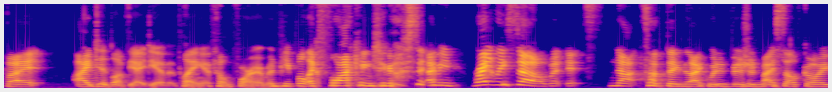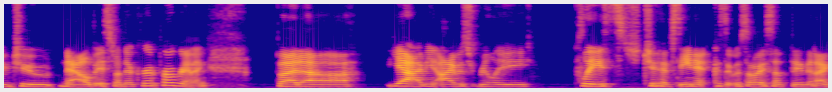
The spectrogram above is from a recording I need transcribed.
But I did love the idea of it playing at film forum and people like flocking to go see. I mean, rightly so, but it's not something that I would envision myself going to now based on their current programming. But uh yeah, I mean, I was really pleased to have seen it because it was always something that I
